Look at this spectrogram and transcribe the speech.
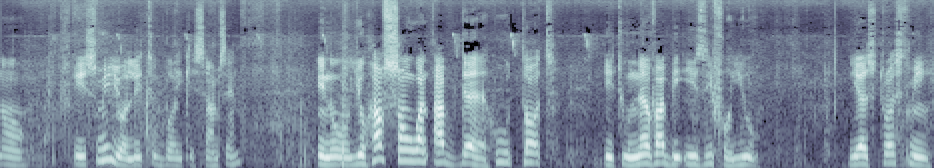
No, it's me, your little boy. Samson. You know, you have someone up there who thought it will never be easy for you. Yes, trust me.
